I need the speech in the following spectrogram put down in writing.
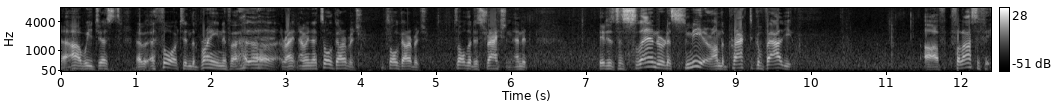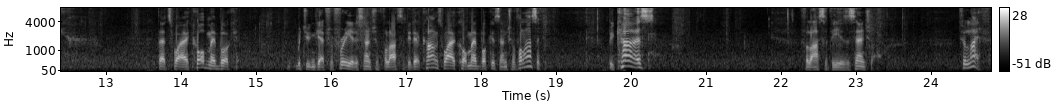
Uh, are we just a, a, thought in the brain of a uh, right? I mean, that's all garbage. It's all garbage. It's all the distraction, and it it is a slander and a smear on the practical value of philosophy. That's why I called my book, which you can get for free at essentialphilosophy.com. That's why I call my book Essential Philosophy, because philosophy is essential to life.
